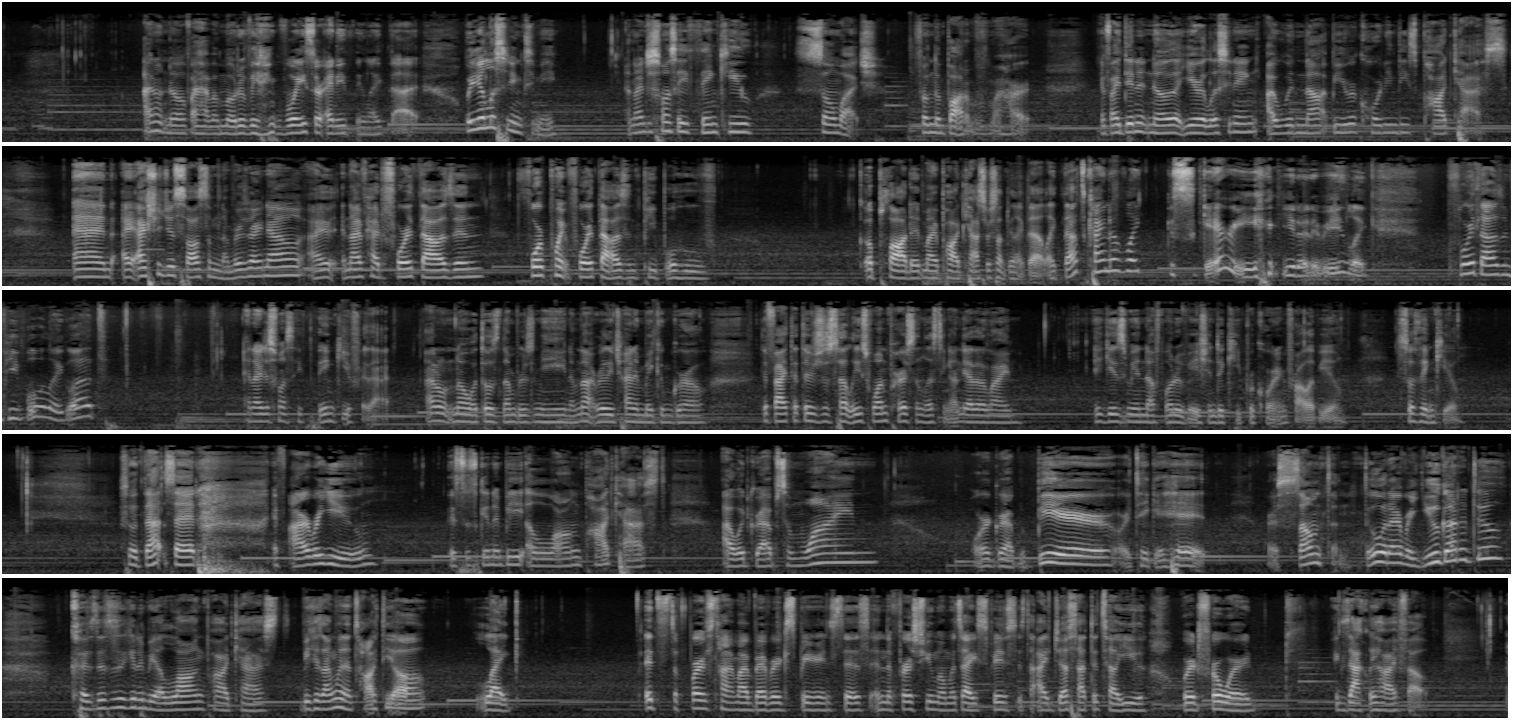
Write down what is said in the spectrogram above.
I don't know if I have a motivating voice or anything like that. But you're listening to me. And I just want to say thank you so much from the bottom of my heart. If I didn't know that you're listening, I would not be recording these podcasts. And I actually just saw some numbers right now. I and I've had 4,000 4.4 thousand people who've applauded my podcast or something like that. Like that's kind of like scary, you know what I mean? Like 4,000 people, like what? And I just want to say thank you for that. I don't know what those numbers mean. I'm not really trying to make them grow. The fact that there's just at least one person listening on the other line, it gives me enough motivation to keep recording for all of you. So thank you. So, with that said, if I were you, this is going to be a long podcast. I would grab some wine or grab a beer or take a hit or something. Do whatever you got to do because this is going to be a long podcast because I'm going to talk to y'all like it's the first time I've ever experienced this. In the first few moments I experienced this, I just have to tell you word for word exactly how I felt.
